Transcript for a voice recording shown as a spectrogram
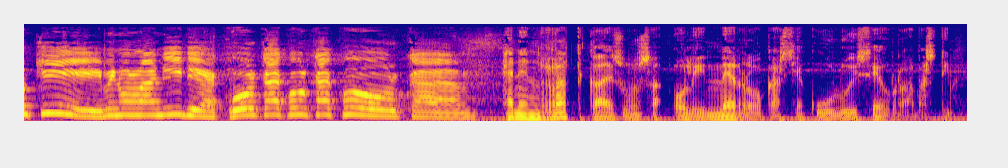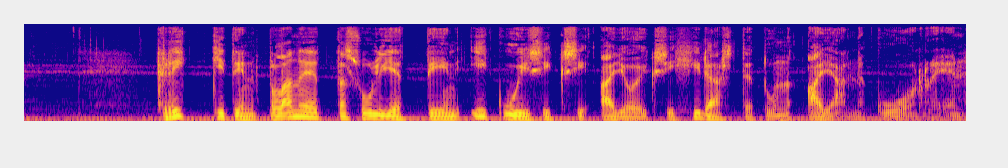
Okei, minulla on idea. Kuulkaa, kuulkaa, kuulkaa. Hänen ratkaisunsa oli nerokas ja kuului seuraavasti. Krikkitin planeetta suljettiin ikuisiksi ajoiksi hidastetun ajan kuoreen,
